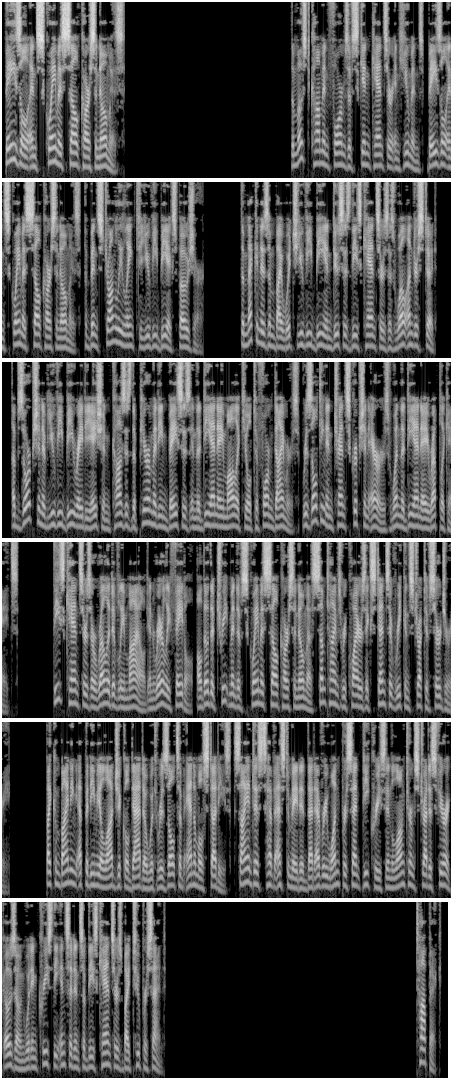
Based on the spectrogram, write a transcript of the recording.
Basal and squamous cell carcinomas The most common forms of skin cancer in humans, basal and squamous cell carcinomas, have been strongly linked to UVB exposure. The mechanism by which UVB induces these cancers is well understood, Absorption of UVB radiation causes the pyrimidine bases in the DNA molecule to form dimers, resulting in transcription errors when the DNA replicates. These cancers are relatively mild and rarely fatal, although the treatment of squamous cell carcinoma sometimes requires extensive reconstructive surgery. By combining epidemiological data with results of animal studies, scientists have estimated that every 1% decrease in long-term stratospheric ozone would increase the incidence of these cancers by 2%.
